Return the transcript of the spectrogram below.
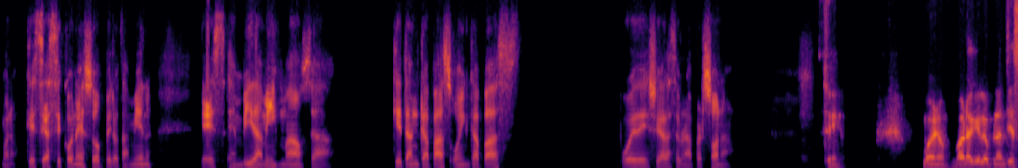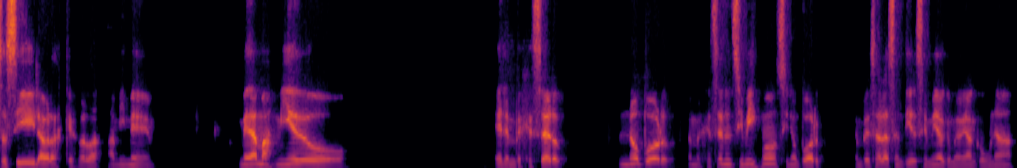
bueno, qué se hace con eso, pero también es en vida misma, o sea, qué tan capaz o incapaz puede llegar a ser una persona. Sí. Bueno, ahora que lo planteas así, la verdad es que es verdad. A mí me, me da más miedo el envejecer, no por envejecer en sí mismo, sino por empezar a sentir ese miedo que me vean como una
